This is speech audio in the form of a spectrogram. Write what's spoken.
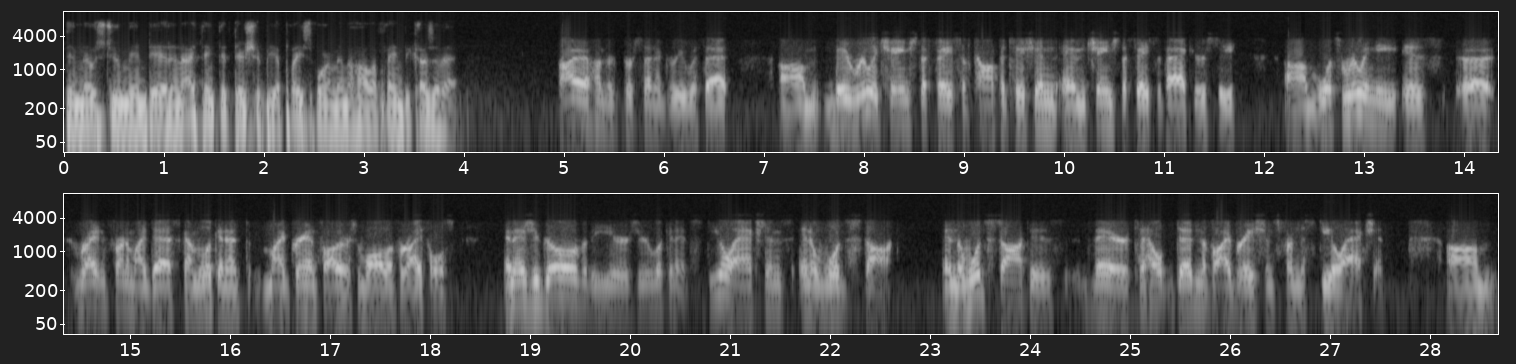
than those two men did. And I think that there should be a place for them in the Hall of Fame because of that. I 100% agree with that. Um, they really changed the face of competition and changed the face of accuracy. Um, what's really neat is uh, right in front of my desk, I'm looking at my grandfather's wall of rifles. And as you go over the years, you're looking at steel actions in a wood stock. And the wood stock is there to help deaden the vibrations from the steel action. Um,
